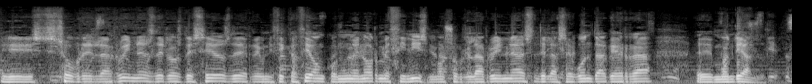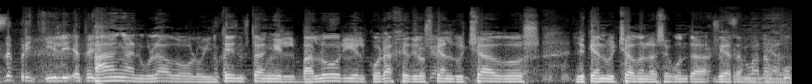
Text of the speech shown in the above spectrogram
Eh, sobre las ruinas de los deseos de reunificación, con un enorme cinismo sobre las ruinas de la Segunda Guerra eh, Mundial. Han anulado o lo intentan el valor y el coraje de los que han luchado, que han luchado en la Segunda Guerra Mundial.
